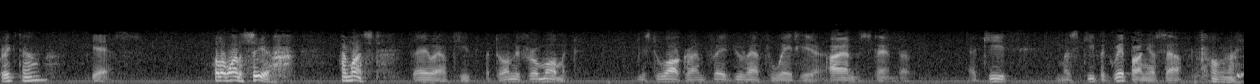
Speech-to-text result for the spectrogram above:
Breakdown? Yes. Well, I want to see her. I must. Very well, Keith, but only for a moment. Mr. Walker, I'm afraid you'll have to wait here. I understand, Doctor. Uh, Keith, you must keep a grip on yourself. All right.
